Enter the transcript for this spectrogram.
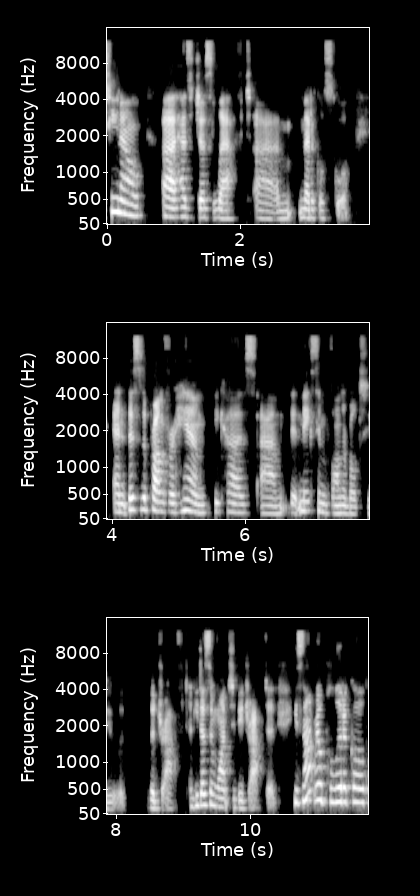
Tino uh, has just left um, medical school. And this is a problem for him because um, it makes him vulnerable to the draft and he doesn't want to be drafted. He's not real political.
